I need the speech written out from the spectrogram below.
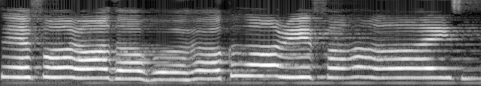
Therefore all the world glorifies you.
